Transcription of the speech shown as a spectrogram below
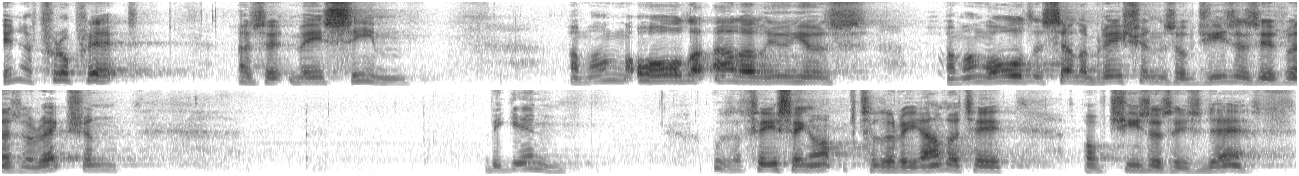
Inappropriate as it may seem, among all the alleluias, among all the celebrations of Jesus' resurrection, begin with a facing up to the reality of Jesus' death.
